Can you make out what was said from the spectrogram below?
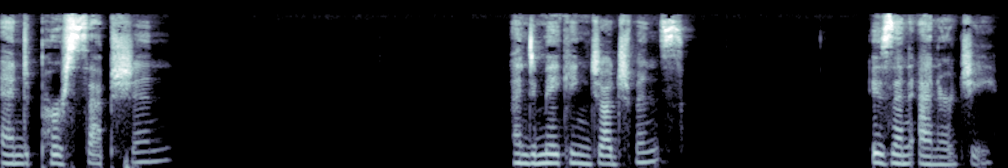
and perception and making judgments is an energy.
